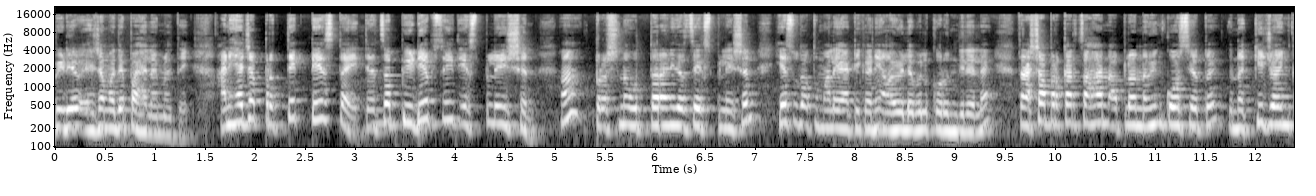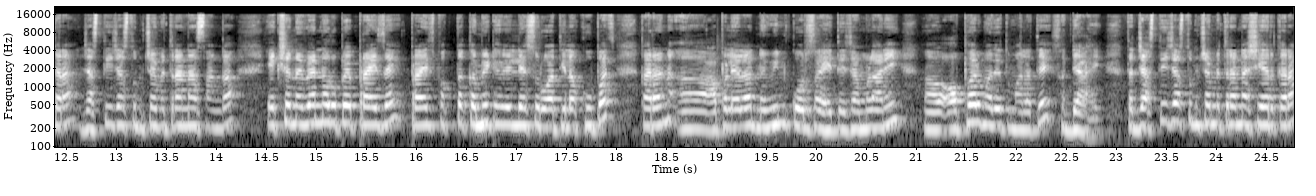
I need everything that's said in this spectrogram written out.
पी डी एफ ह्याच्यामध्ये पाहायला मिळते आणि ह्या ज्या प्रत्येक टेस्ट आहे त्याचं पी डी एफ सहित एक्सप्लेनेशन हां प्रश्न उत्तर आणि त्याचं एक्सप्लेनेशन हे सुद्धा तुम्हाला या ठिकाणी अवेलेबल करून दिलेलं आहे. तर अशा प्रकारचा हा आपला नवीन कोर्स येतोय. नक्की जॉईन करा. जास्तीत जास्त तुमच्या मित्रांना सांगा. एकशे नव्याण्णव रुपये प्राईज आहे. प्राईज फक्त कमी ठेवलेली आहे सुरुवातीला खूपच कारण आपल्याला नवीन कोर्स आहे त्याच्यामुळे आणि ऑफरमध्ये तुम्हाला ते सध्या आहे. तर जास्तीत जास्त तुमच्या मित्रांना शेअर करा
